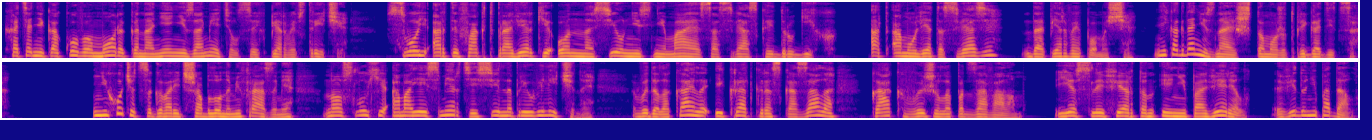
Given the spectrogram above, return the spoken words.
хотя никакого морока на ней не заметил с их первой встречи — Свой артефакт проверки он носил, не снимая со связкой других. От амулета связи до первой помощи. Никогда не знаешь, что может пригодиться. Не хочется говорить шаблонными фразами, но слухи о моей смерти сильно преувеличены, выдала Кайла и кратко рассказала, как выжила под завалом. Если Фертон и не поверил, виду не подал.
